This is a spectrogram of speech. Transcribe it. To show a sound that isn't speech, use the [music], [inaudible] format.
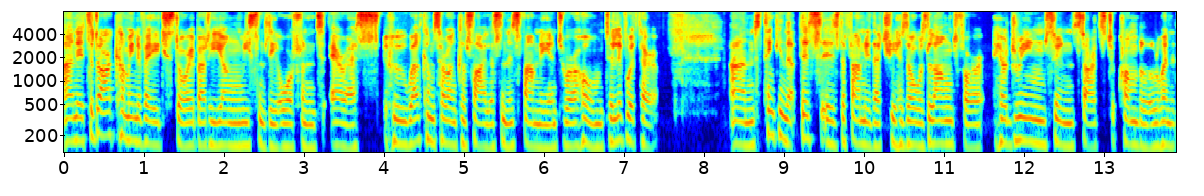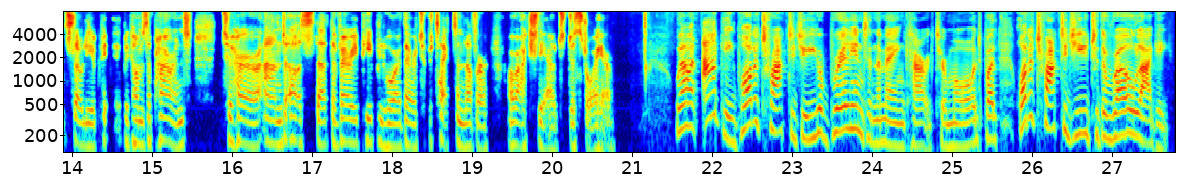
And it's a dark coming of age story about a young, recently orphaned heiress who welcomes her Uncle Silas and his family into her home to live with her and thinking that this is the family that she has always longed for, her dream soon starts to crumble when it slowly becomes apparent to her and us that the very people who are there to protect and love her are actually out to destroy her. Well, and Aggie, what attracted you? You're brilliant in the main character, Maud, but what attracted you to the role, Aggie?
